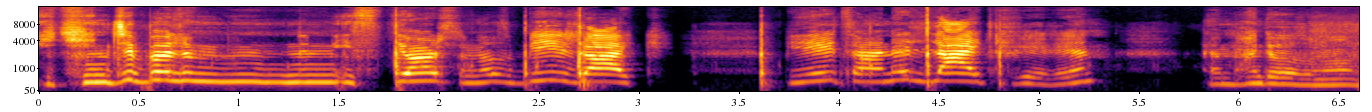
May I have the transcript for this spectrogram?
ikinci bölümünü istiyorsanız bir like bir tane like verin. Em, hadi o zaman.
